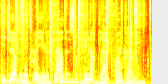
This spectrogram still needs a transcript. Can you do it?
Dites-leur de nettoyer le cloud sur cleanercloud.com.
